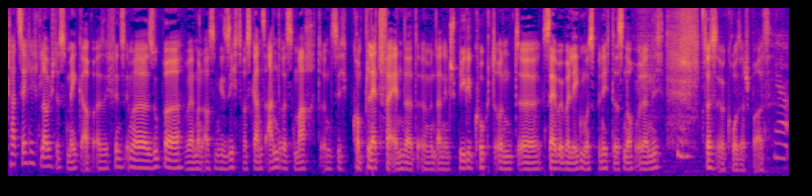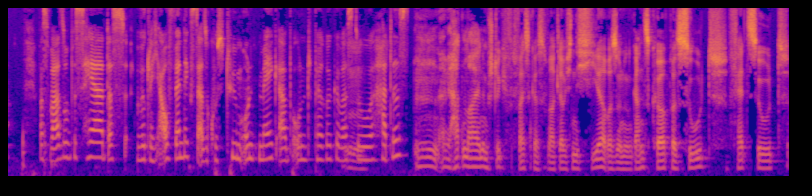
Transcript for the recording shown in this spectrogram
Tatsächlich, glaube ich, das Make-up. Also ich finde es immer super, wenn man aus dem Gesicht was ganz anderes macht und sich komplett verändert, wenn man dann in den Spiegel guckt und äh, selber überlegen muss, bin ich das noch oder nicht. Das ist großer Spaß. Ja. Was war so bisher das wirklich aufwendigste, also Kostüm und Make-up und Perücke, was hm. du hattest? Hm, wir hatten mal in einem Stück, ich weiß nicht, das war glaube ich nicht hier, aber so einen Ganzkörpersuit, Fettsuit,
